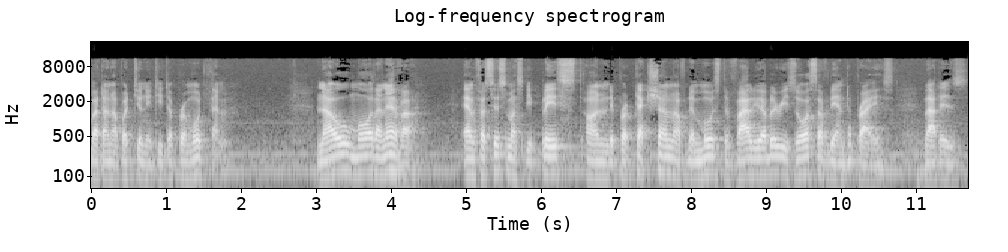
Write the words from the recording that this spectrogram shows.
but an opportunity to promote them. Now more than ever, emphasis must be placed on the protection of the most valuable resource of the enterprise, that is,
